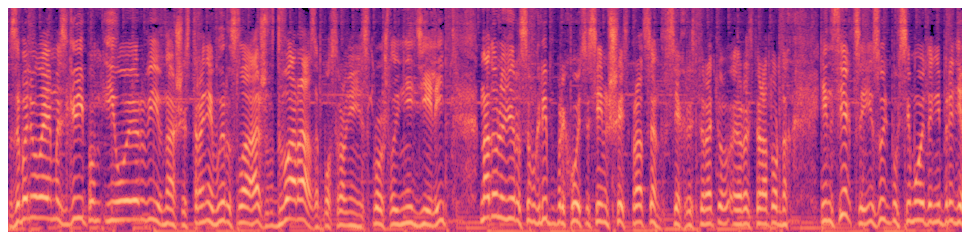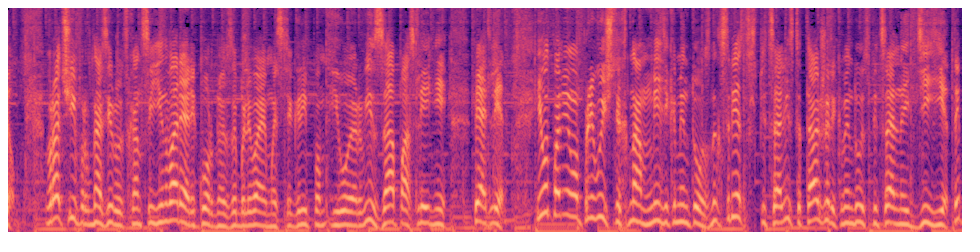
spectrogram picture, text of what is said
Заболеваемость гриппом и ОРВИ в нашей стране выросла аж в два раза по сравнению с прошлой неделей. На долю вирусов гриппа приходится 76% всех респиратор- э, респираторных инфекций, и, судя по всему, это не предел. Врачи прогнозируют в конце января рекордную заболеваемость гриппом и ОРВИ за последние 5 лет. И вот помимо привычных нам медикаментозных средств, специалисты также рекомендуют специальные диеты.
